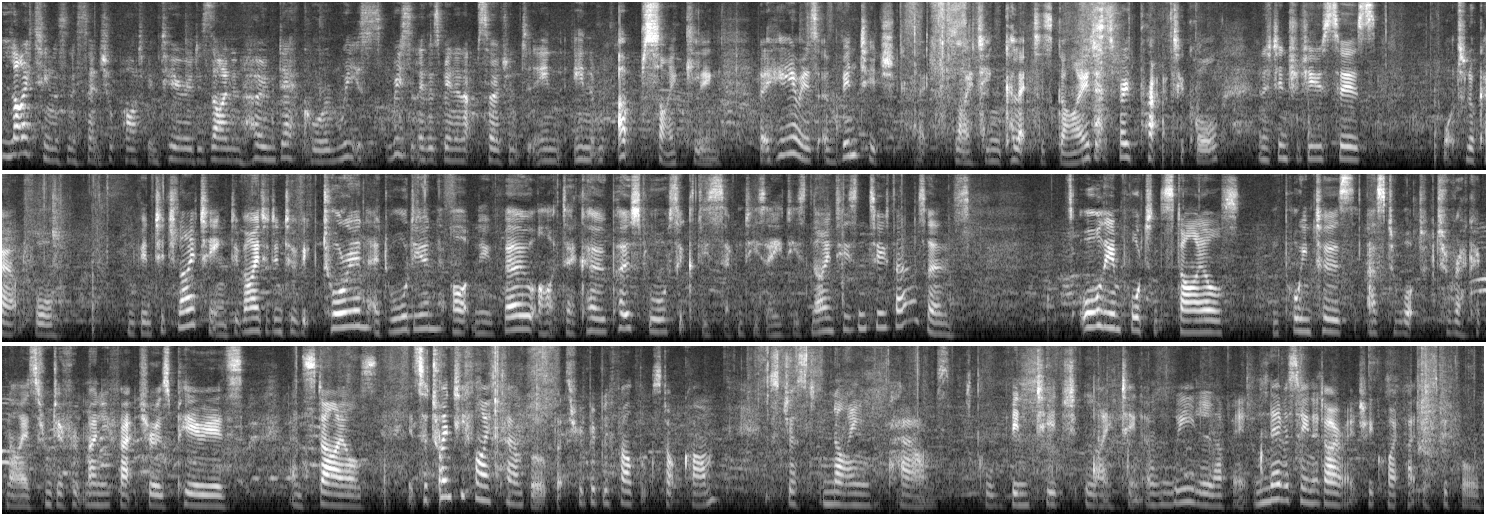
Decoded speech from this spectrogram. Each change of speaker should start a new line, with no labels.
Lighting is an essential part of interior design and home decor and re recently there's been an upsurgence in, in upcycling. But here is a vintage collect lighting collector's guide. It's very practical and it introduces what to look out for in vintage lighting, divided into Victorian, Edwardian, Art Nouveau, Art Deco, post-war, 60s, 70s, 80s, 90s and 2000s. It's all the important styles, and pointers as to what to recognise from different manufacturers, periods, and styles. It's a £25 book, but through bibliophilebooks.com it's just £9. It's called Vintage Lighting, and we love it. Never seen a directory quite like this before.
